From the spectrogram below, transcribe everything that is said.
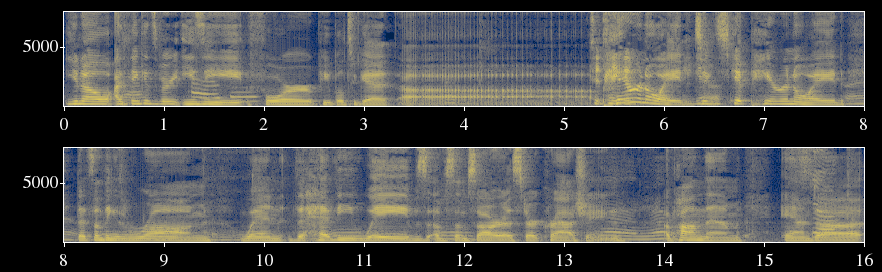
you know i think it's very easy for people to get uh To paranoid yeah. to get paranoid that something is wrong when the heavy waves of samsara start crashing upon them. And uh,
